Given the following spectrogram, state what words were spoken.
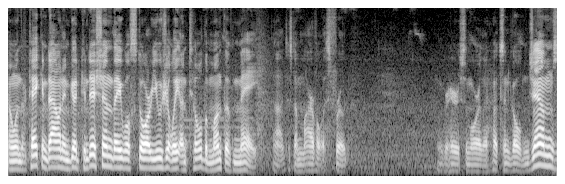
And when they're taken down in good condition, they will store usually until the month of May. Uh, just a marvelous fruit. Over here some more of the Hudson Golden Gems.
